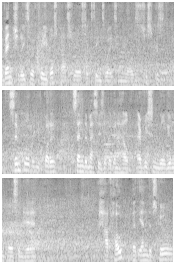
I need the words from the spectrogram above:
eventually to a free bus pass for all 16 to 18 year olds. It's just because it's simple, but you've got to send a message that we're going to help every single young person here have hope at the end of school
